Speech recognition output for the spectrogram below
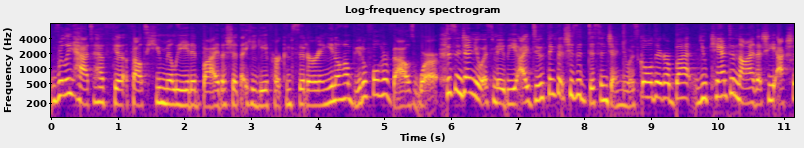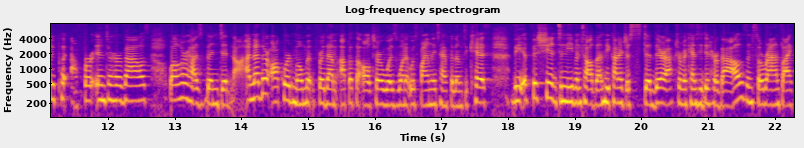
really had to have fe- felt humiliated by the shit that he gave her, considering you know how beautiful her vows were. Disingenuous, maybe. I do think that she's a disingenuous gold digger, but you can't deny that she actually put effort into her vows while her husband did not. Another awkward moment for them up at the altar was when it was finally time for them to kiss. The officiant didn't even tell them. He kind of just stood there after Mackenzie did her vows, and so Ryan's like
